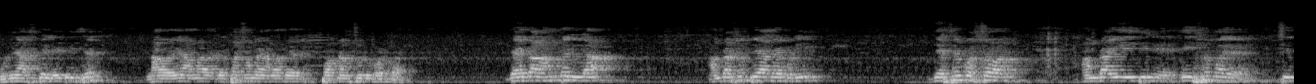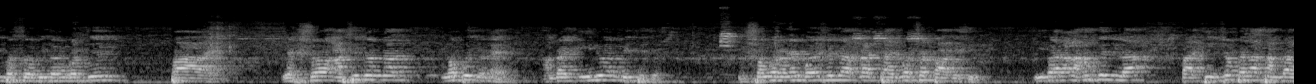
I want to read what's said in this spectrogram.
উনি আসতে হয়েছে। না হয়ে আমরা যথাসময়ে আমাদের প্রোগ্রাম শুরু করতাম। যাই আলহামদুলিল্লাহ, আমরা শুক্রিয়া আদায় করি। দেশের বছর আমরা এই দিনে, এই সময়ে শীত বস্ত্র বিতরণ করছি প্রায় একশো আশি জন না নব্বই জনের। আমরা ইউনিয়ন ভিত্তিতে। সংগঠনের বয়স হলো আপনার চার বছর পা দিছি এবার আলহামদুলিল্লাহ প্রায় তিনশো প্লাস আমরা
